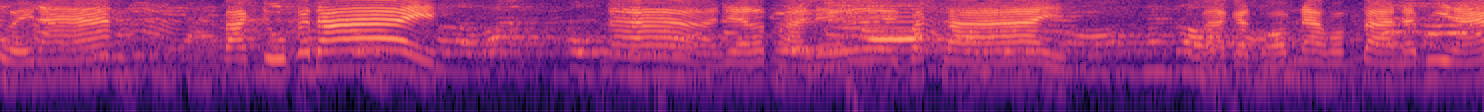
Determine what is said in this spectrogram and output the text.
สวยๆนะปากจูก็ได้ อ่าเดี๋ยวเราถ่ายเลยพักทายมากันพร้อมหน้าพร้อมตานะพี่นะ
